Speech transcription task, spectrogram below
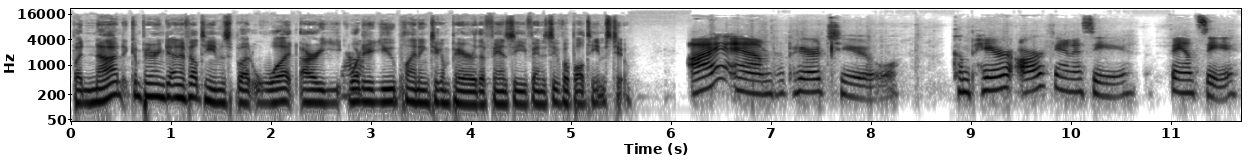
but not comparing to NFL teams. But what are you, what are you planning to compare the Fancy Fantasy Football teams to? I am prepared to compare our fantasy fancy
